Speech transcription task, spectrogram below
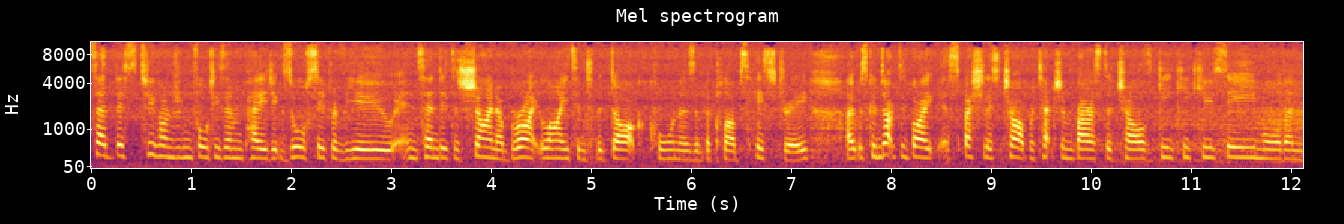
said this 247 page exhaustive review intended to shine a bright light into the dark corners of the club's history. Uh, it was conducted by specialist child protection barrister Charles Geekie QC. More than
